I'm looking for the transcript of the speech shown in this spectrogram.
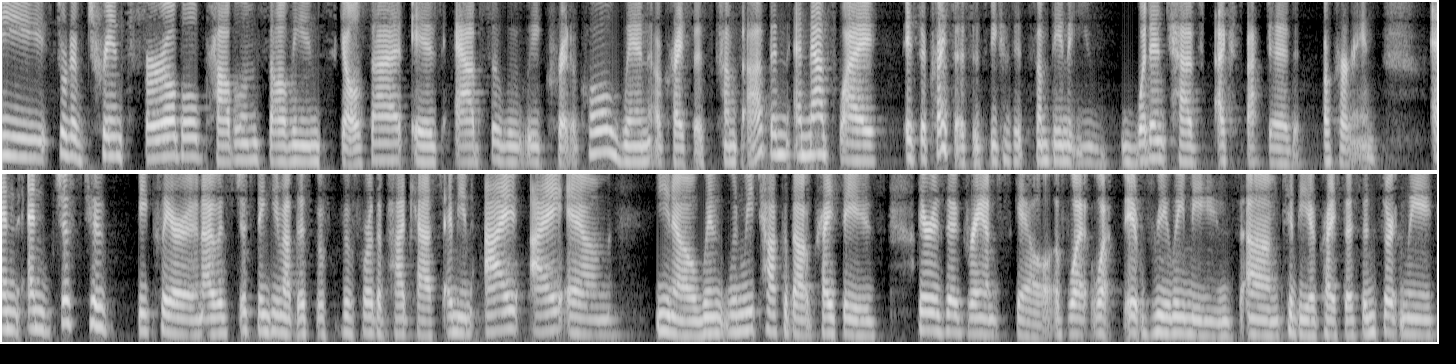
the sort of transferable problem solving skill set is absolutely critical when a crisis comes up. And, and that's why it's a crisis. It's because it's something that you wouldn't have expected occurring. And, and just to be clear, and I was just thinking about this before the podcast. I mean, I, I am you know when when we talk about crises there is a grand scale of what what it really means um, to be a crisis and certainly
